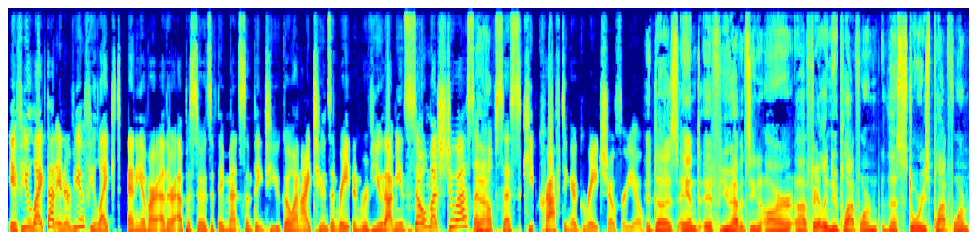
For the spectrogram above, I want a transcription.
If you liked that interview, if you liked any of our other episodes, if they meant something to you, go on iTunes and rate and review. That means so much to us and Yeah. helps us keep crafting a great show for you. It does. And if you haven't seen our uh, fairly new platform, the stories platform,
